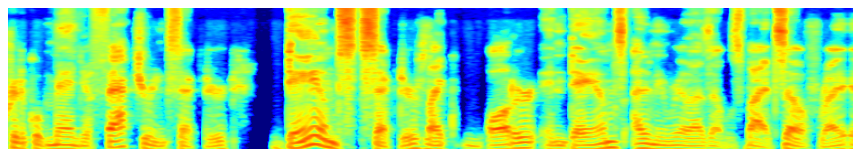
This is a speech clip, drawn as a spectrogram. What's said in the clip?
critical manufacturing sector, dams sector, like water and dams. I didn't even realize that was by itself, right?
